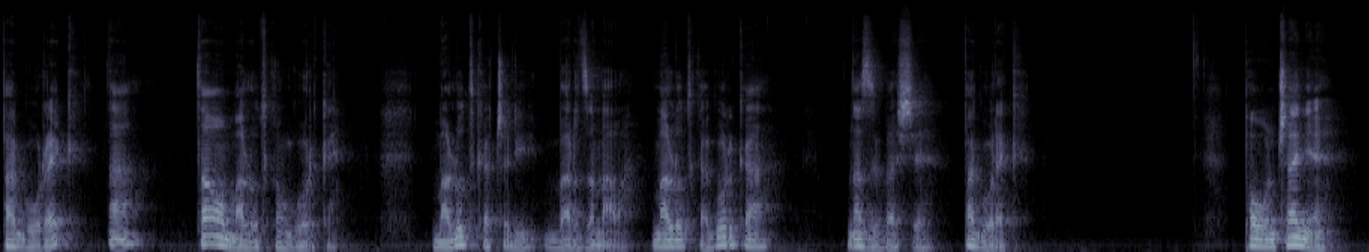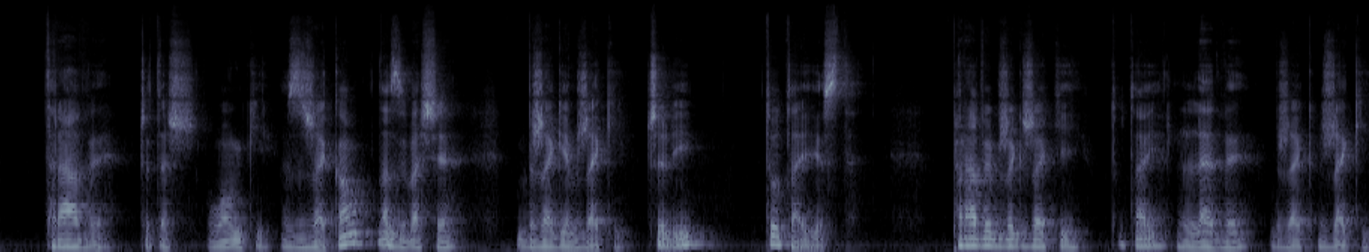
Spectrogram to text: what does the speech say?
pagórek na tą malutką górkę. Malutka, czyli bardzo mała. Malutka górka nazywa się pagórek. Połączenie trawy czy też łąki z rzeką nazywa się brzegiem rzeki, czyli tutaj jest prawy brzeg rzeki, tutaj lewy brzeg rzeki.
